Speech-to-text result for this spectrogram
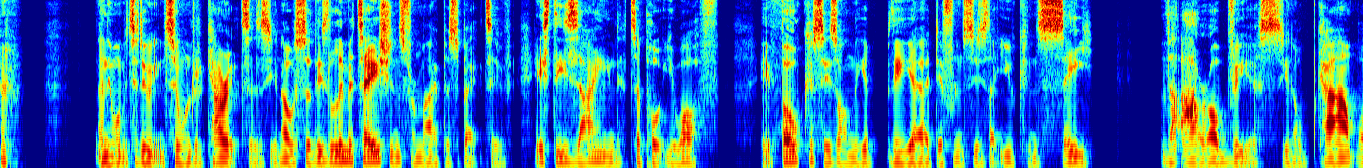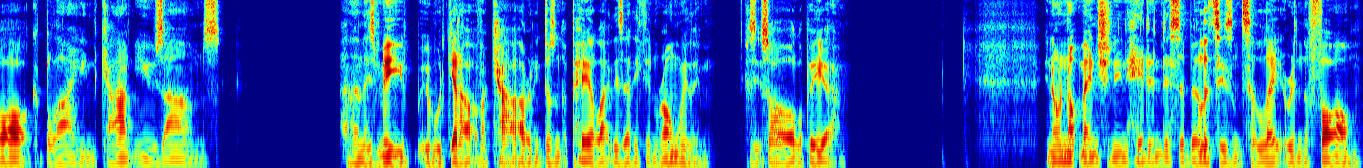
and they want me to do it in 200 characters, you know? So these limitations from my perspective. It's designed to put you off. It focuses on the the uh, differences that you can see that are obvious. You know, can't walk, blind, can't use arms. And then there's me who would get out of a car and it doesn't appear like there's anything wrong with him because it's all up here. You know, not mentioning hidden disabilities until later in the form.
